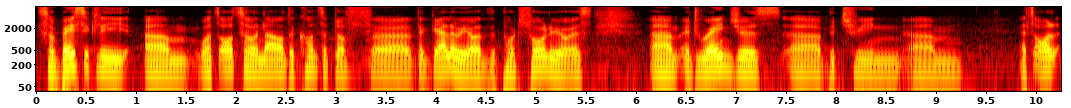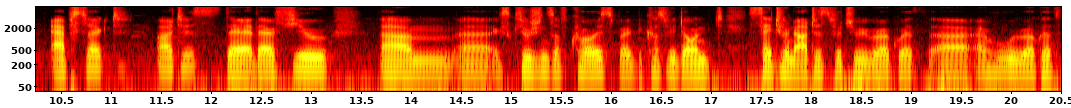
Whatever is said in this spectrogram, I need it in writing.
So basically, um, what's also now the concept of uh, the gallery or the portfolio is um, it ranges uh, between um, it's all abstract artists. There there are a few um, uh, exclusions, of course, but because we don't say to an artist which we work with, uh, who we work with,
